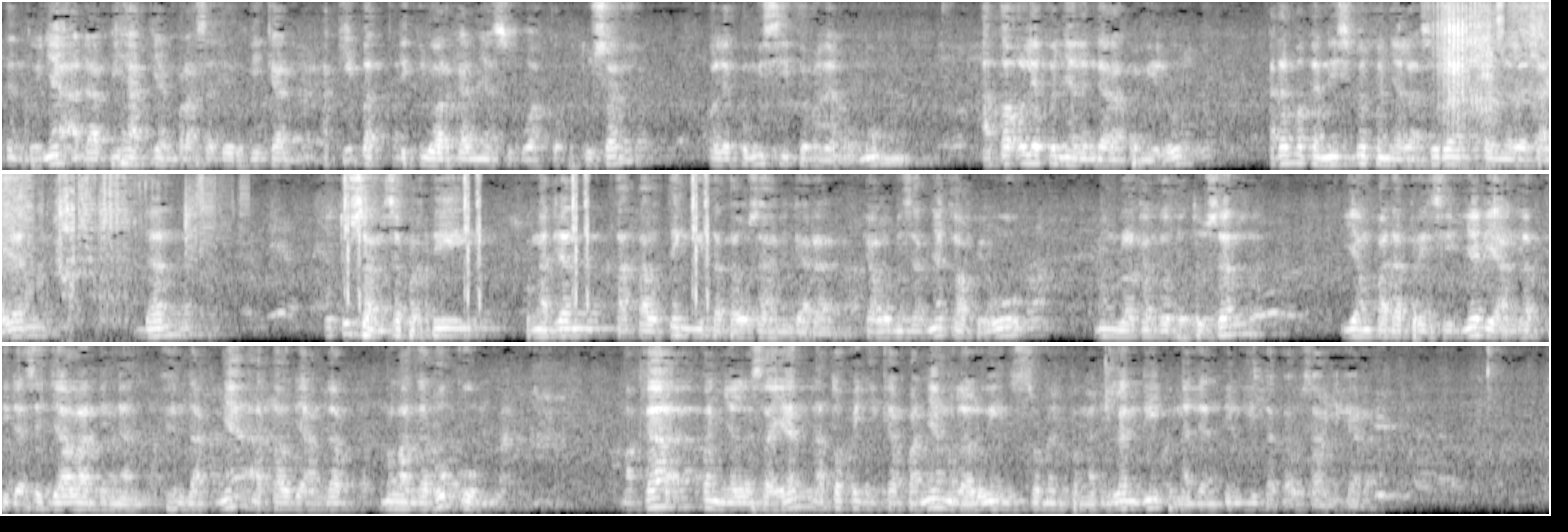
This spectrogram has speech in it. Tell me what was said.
tentunya ada pihak yang merasa dirugikan akibat dikeluarkannya sebuah keputusan oleh Komisi Pemilihan Umum atau oleh penyelenggara pemilu, ada mekanisme penyelesaian, penyelesaian dan putusan seperti pengadilan tata tinggi tata usaha negara. Kalau misalnya KPU mengeluarkan keputusan yang pada prinsipnya dianggap tidak sejalan dengan kehendaknya atau dianggap melanggar hukum, maka penyelesaian atau penyikapannya melalui instrumen pengadilan di pengadilan tinggi tata usaha negara.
